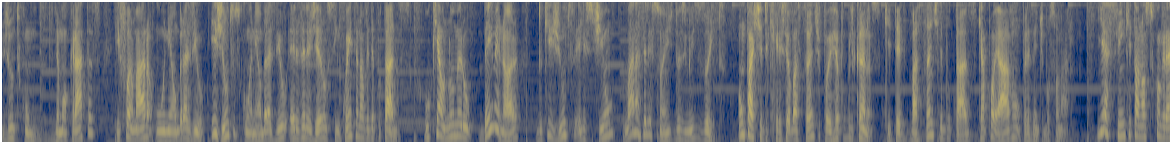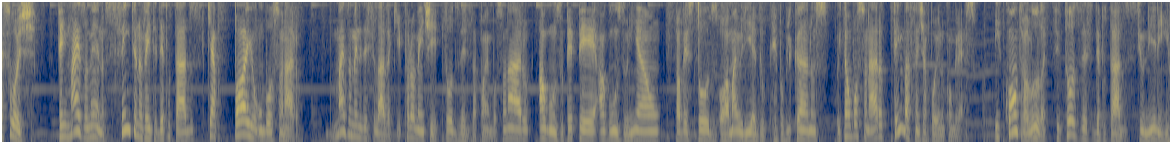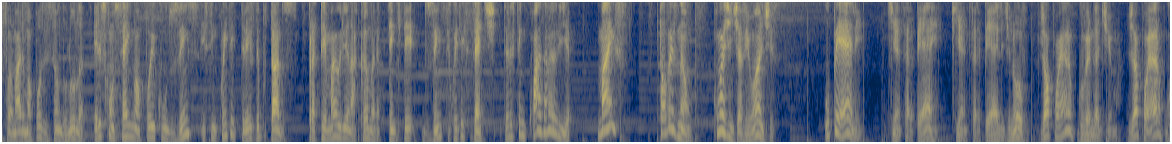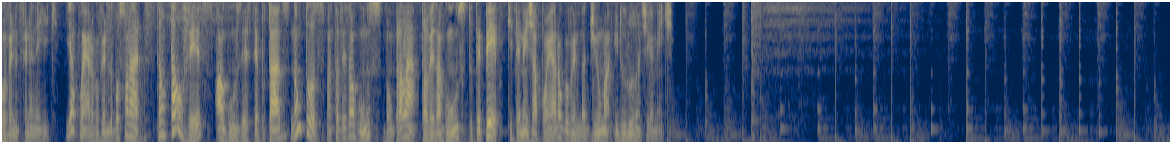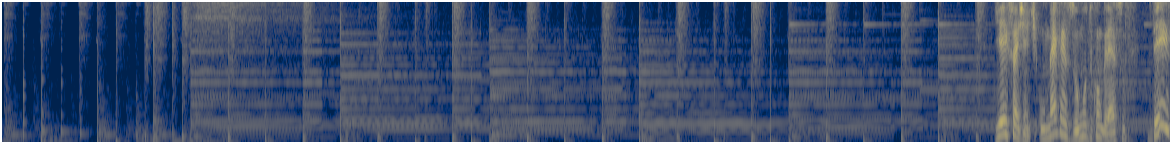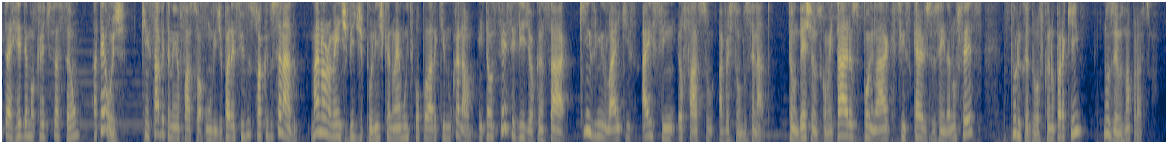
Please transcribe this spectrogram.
junto com os democratas e formaram o União Brasil. E juntos com a União Brasil, eles elegeram 59 deputados, o que é um número bem menor do que juntos eles tinham lá nas eleições de 2018. Um partido que cresceu bastante foi o Republicanos, que teve bastante deputados que apoiavam o presidente Bolsonaro. E é assim que está o nosso Congresso hoje. Tem mais ou menos 190 deputados que apoiam o Bolsonaro, mais ou menos desse lado aqui. Provavelmente todos eles apoiam Bolsonaro, alguns do PP, alguns do União, talvez todos ou a maioria do Republicanos. Então o Bolsonaro tem bastante apoio no Congresso. E contra o Lula, se todos esses deputados se unirem e formarem uma posição do Lula, eles conseguem um apoio com 253 deputados. Para ter maioria na Câmara, tem que ter 257. Então eles têm quase a maioria. Mas, talvez não. Como a gente já viu antes, o PL que antes era PR, que antes era PL de novo, já apoiaram o governo da Dilma, já apoiaram o governo do Fernando Henrique e apoiaram o governo do Bolsonaro. Então, talvez alguns desses deputados, não todos, mas talvez alguns vão para lá. Talvez alguns do PP, que também já apoiaram o governo da Dilma e do Lula antigamente. E é isso aí, gente. Um mega resumo do Congresso desde a redemocratização até hoje. Quem sabe também eu faço um vídeo parecido, só que do Senado. Mas normalmente vídeo de política não é muito popular aqui no canal. Então se esse vídeo alcançar 15 mil likes, aí sim eu faço a versão do Senado. Então deixa nos comentários, põe like, se inscreve se você ainda não fez. Por enquanto eu vou ficando por aqui. Nos vemos na próxima.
